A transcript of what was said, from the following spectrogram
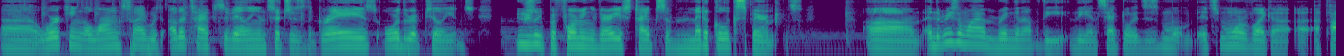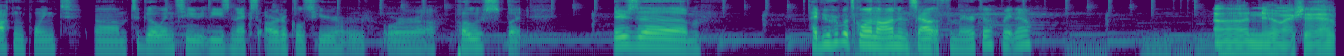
uh, working alongside with other types of aliens such as the Greys or the Reptilians, usually performing various types of medical experiments. Um, and the reason why I'm bringing up the the insectoids is more it's more of like a, a talking point um, to go into these next articles here or or uh, posts. But there's a um, have you heard what's going on in South America right now? Uh, no, actually, I have.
